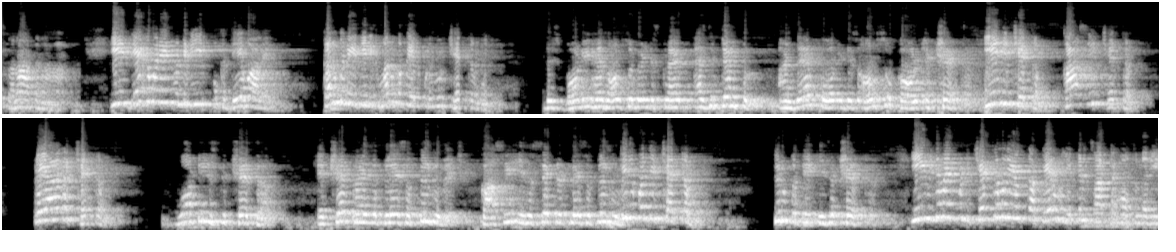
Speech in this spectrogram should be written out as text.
సనాతన ఈ దేహం అనేటువంటిది ఒక దేవాలయం కనుకనే దీనికి మరొక పేరు కూడా క్షేత్రము. This body has also been described as the temple, and therefore it is also called a Kshetra. ఏది క్షేత్రం కాశీ క్షేత్రం ప్రయాగ క్షేత్రం What is the Kshetra? A Kshetra is a place of pilgrimage. Kasi is a sacred place of pilgrimage. తిరుపతి క్షేత్రం Tirupati is a kshetra. ఈ విధమైనటువంటి క్షేత్రముల యొక్క పేరు ఎక్కడ సార్థకమవుతున్నది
